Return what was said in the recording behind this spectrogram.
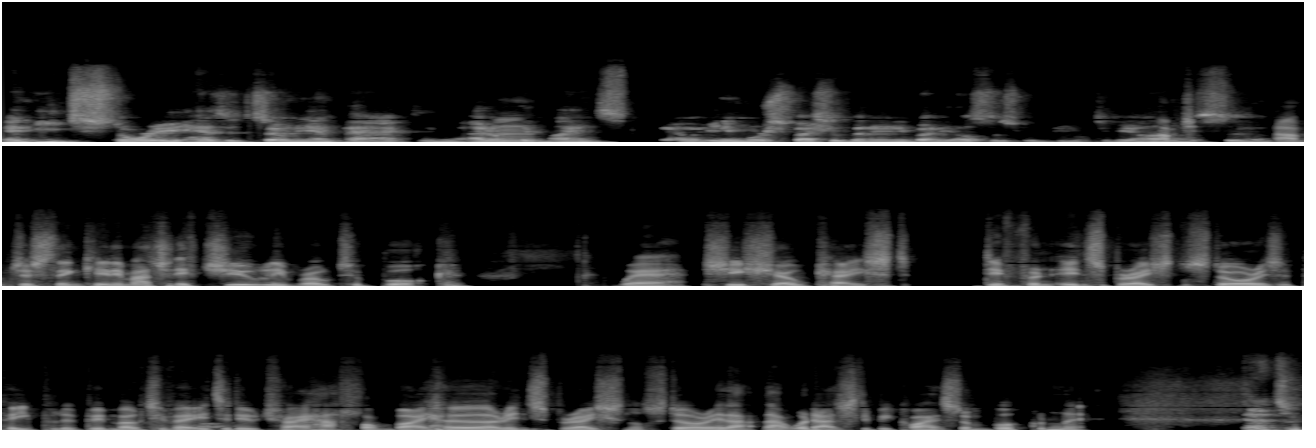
and each story has its own impact. And I don't mm. think mine's you know, any more special than anybody else's would be, to be honest. I'm just, so. I'm just thinking, imagine if Julie wrote a book where she showcased different inspirational stories of people who've been motivated to do triathlon by her inspirational story. That that would actually be quite some book, wouldn't it? That's a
